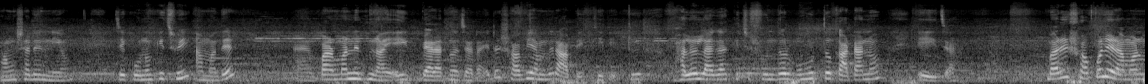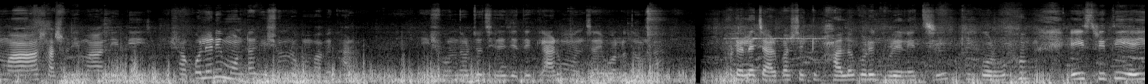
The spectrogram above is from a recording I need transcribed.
সংসারের নিয়ম। যে কোনো কিছুই আমাদের পারমানেন্ট নয়, এই বেড়ানো যারা, এটা সবই আমাদের আপেক্ষিক। একটু ভালো লাগা, কিছু সুন্দর মুহূর্ত কাটানো, এই যা। বাড়ির সকলের, আমার মা, শাশুড়ি মা, দিদি, সকলেরই মনটা ভীষণ রকমভাবে খারাপ। এই সৌন্দর্য ছেড়ে যেতে কার মন চাই বলো তোমরা? হোটেলের চারপাশে একটু ভালো করে ঘুরে নিচ্ছি, কি করব? এই স্মৃতি, এই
